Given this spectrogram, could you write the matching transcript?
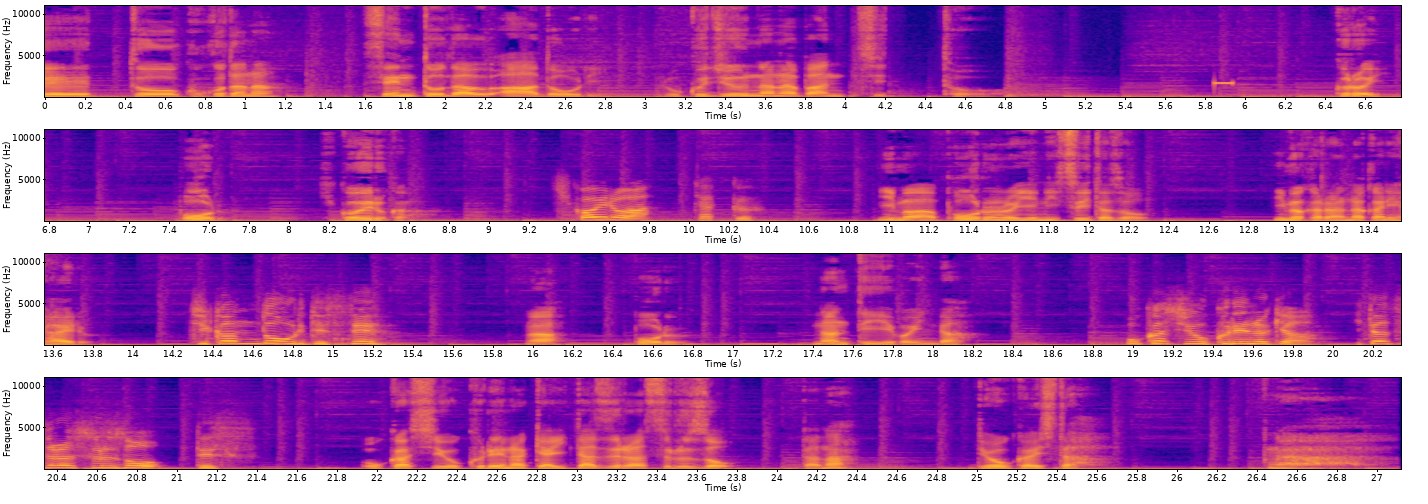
えー、っと、ここだな。セントダウアー通り67番地と。黒い。ポール、聞こえるか？聞こえるわ、ジャック。今、ポールの家に着いたぞ。今から中に入る。時間通りですね。あ、ポール、なんて言えばいいんだ？お菓子をくれなきゃいたずらするぞです。お菓子をくれなきゃいたずらするぞ。だな。了解した。あ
